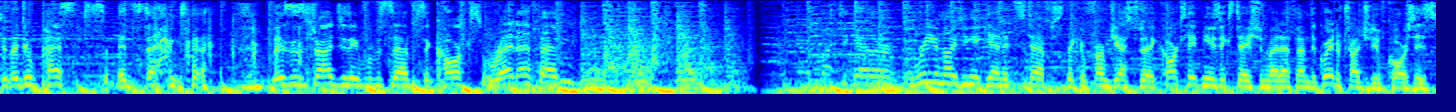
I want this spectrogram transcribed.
did they do pests instead? this is tragedy from Steps at Cork's Red FM. Back together, reuniting again at Steps. They confirmed yesterday. Cork's hit music station, Red FM. The greater tragedy, of course, is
